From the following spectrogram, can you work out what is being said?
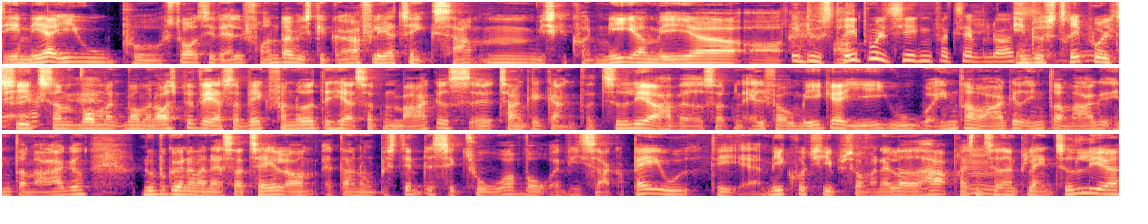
det er mere EU på stort set alle fronter. Vi skal gøre flere ting sammen, vi skal koordinere mere. Og, Industripolitikken for eksempel også. Industripolitik, ja. som, hvor, man, hvor man også bevæger sig væk fra noget af det her sådan markedstankegang, der tidligere har været sådan alfa og omega i EU, og indre marked, indre marked, indre marked. Nu begynder man altså at tale om, at der er nogle bestemte sektorer, hvor vi sakker bagud. Det er mikrochips, hvor man allerede har præsenteret mm. en plan tidligere,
